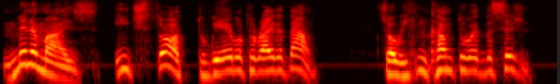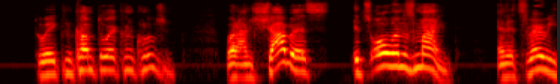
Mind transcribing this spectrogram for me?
minimize each thought to be able to write it down. So he can come to a decision, to he can come to a conclusion. But on Shabbos, it's all in his mind. And it's very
